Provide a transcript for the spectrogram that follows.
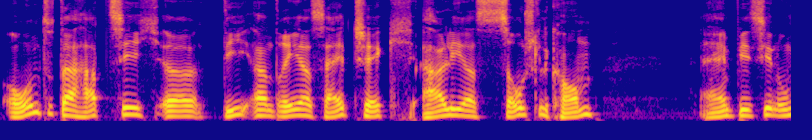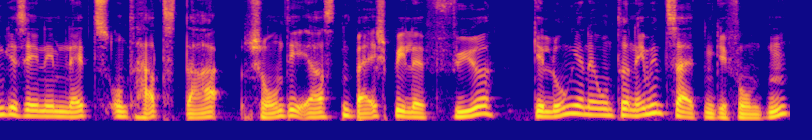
Und da hat sich äh, die Andrea Seitschek alias Socialcom ein bisschen umgesehen im Netz und hat da schon die ersten Beispiele für gelungene Unternehmensseiten gefunden.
